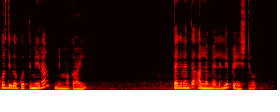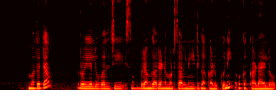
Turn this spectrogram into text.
కొద్దిగా కొత్తిమీర నిమ్మకాయ. తగినంత అల్లం వెల్లుల్లి పేస్టు. మొదట రొయ్యలు వలిచి శుభ్రంగా రెండు మూడు సార్లు నీట్గా కడుక్కొని ఒక కడాయిలో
